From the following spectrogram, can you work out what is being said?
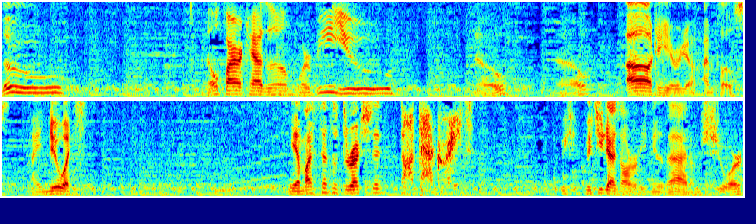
No! Hellfire Chasm, where be you? No, no. Oh, okay, here we go. I'm close. I knew it. Yeah, my sense of direction, not that great. But you guys already knew that, I'm sure.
